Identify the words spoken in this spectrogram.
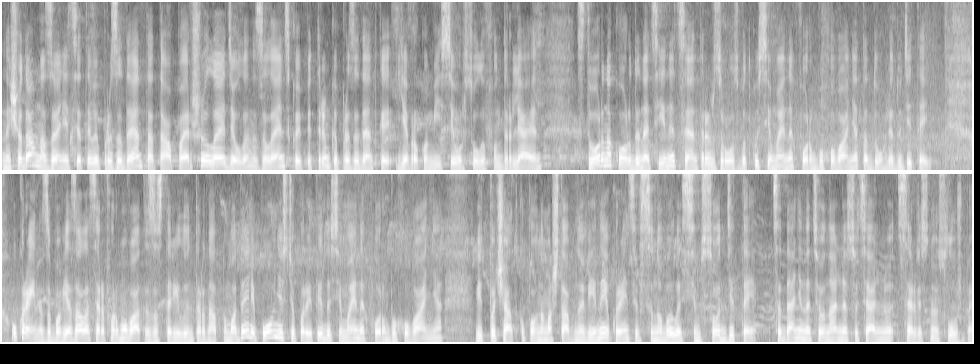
Нещодавно за ініціативи президента та першої леді Олени Зеленської підтримки президентки Єврокомісії Урсули фон дер Ляєн створено координаційний центр з розвитку сімейних форм виховання та догляду дітей. Україна зобов'язалася реформувати застарілу інтернатну модель і повністю перейти до сімейних форм виховання. Від початку повномасштабної війни українці всиновили 700 дітей. Це дані Національної соціальної сервісної служби.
